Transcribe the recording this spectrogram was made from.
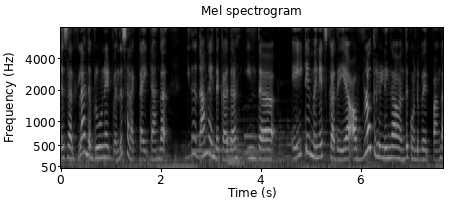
ரிசல்ட்டில் அந்த ப்ரூனெட் வந்து செலக்ட் ஆயிட்டாங்க. இதுதாங்க இந்த கதை. இந்த எயிட்டி மினிட்ஸ் கதையை அவ்வளோ த்ரில்லிங்காக வந்து கொண்டு போயிருப்பாங்க.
